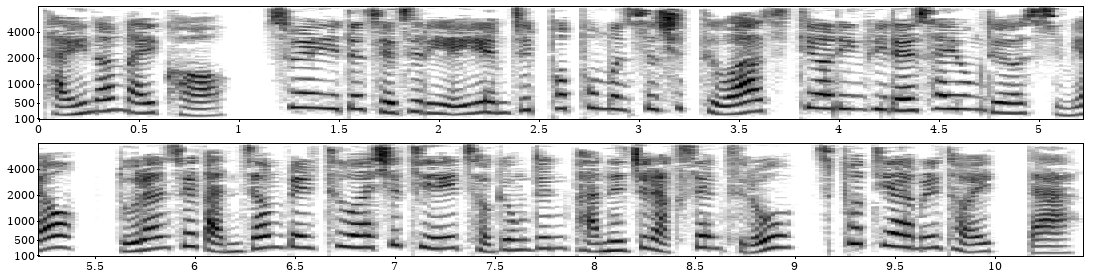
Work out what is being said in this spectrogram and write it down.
다이너마이커, 스웨이드 재질의 AMG 퍼포먼스 시트와 스티어링 휠에 사용되었으며 노란색 안전벨트와 시트에 적용된 바느질 악센트로 스포티함을 더했다.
